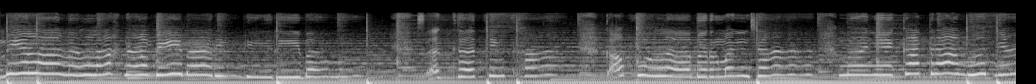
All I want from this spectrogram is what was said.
Bila lelah Nabi baring di ribamu Seketika kau pula bermanja Menyikat rambutnya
